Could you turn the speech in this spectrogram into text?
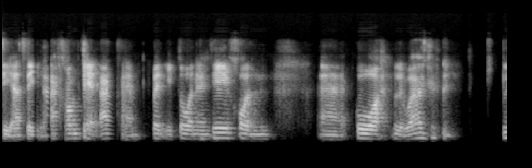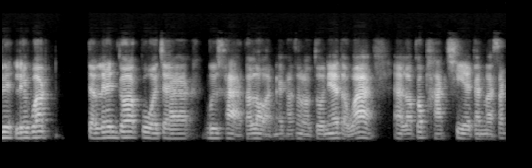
CRC นะคอมเจ็ดอัแถมเป็นอีกตัวหนึ่งที่คนอ่ากลัวหรือว่าเรียกเรียกว่า จะเล่นก็กลัวจะมือขาดตลอดนะครับสำหรับตัวนี้แต่ว่าเราก็พักเชียร์กันมาสัก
